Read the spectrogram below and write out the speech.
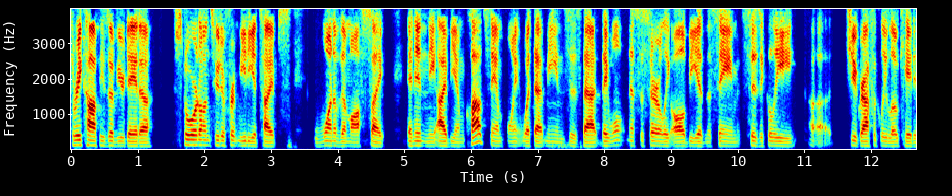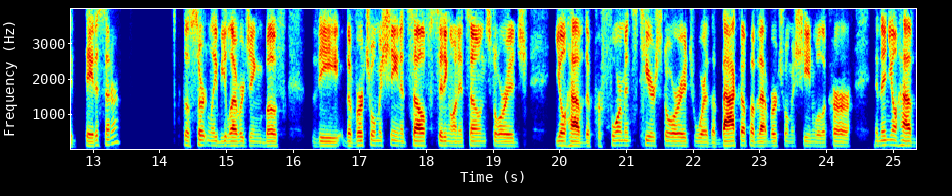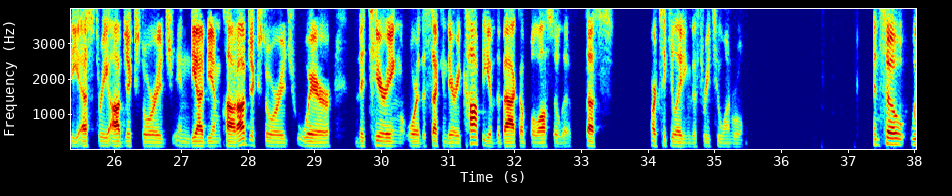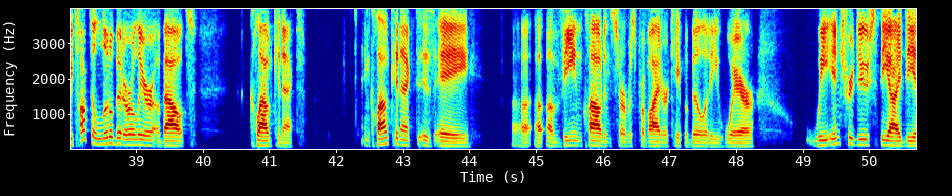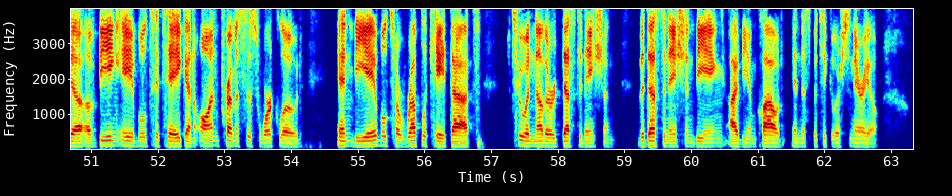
three copies of your data stored on two different media types, one of them offsite. And in the IBM cloud standpoint, what that means is that they won't necessarily all be in the same physically, uh, geographically located data center. They'll certainly be leveraging both the, the virtual machine itself sitting on its own storage. You'll have the performance tier storage where the backup of that virtual machine will occur. And then you'll have the S3 object storage in the IBM Cloud Object Storage where the tiering or the secondary copy of the backup will also live, thus articulating the 321 rule. And so we talked a little bit earlier about Cloud Connect. And Cloud Connect is a uh, a, a Veeam cloud and service provider capability where we introduced the idea of being able to take an on-premises workload and be able to replicate that to another destination, the destination being IBM Cloud in this particular scenario.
